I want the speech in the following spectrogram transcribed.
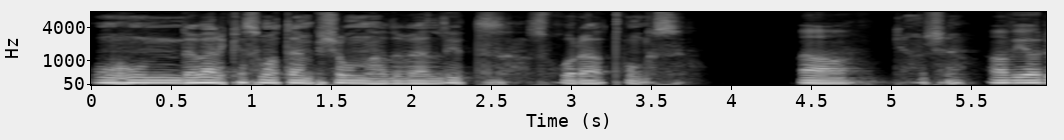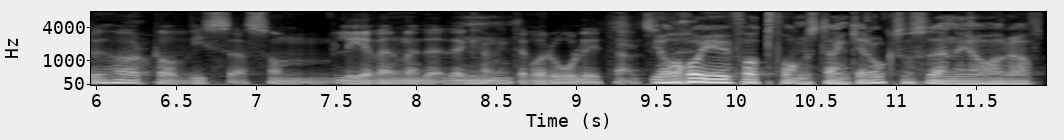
Och hon, det verkar som att den personen hade väldigt svåra tvångs... ja. Kanske. Ja, vi har ju hört av vissa som lever med det. Det kan Mm. inte vara roligt alltså. Jag har ju fått tvångstankar också sådär när jag har haft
